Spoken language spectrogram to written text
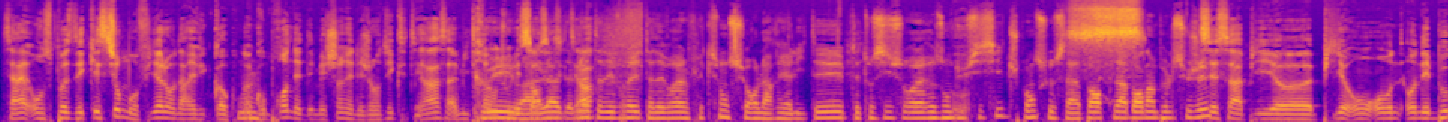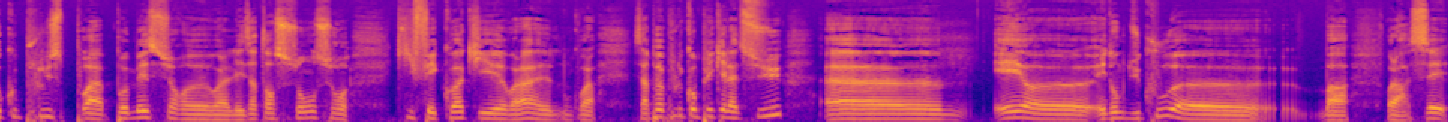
c'est- on se pose des questions, mais au final, on arrive à, Ouais. comprendre, il y a des méchants, il y a des gentils, etc. Ça a mis très Oui, dans tous les bah, sens, là, etc. là, t'as des vraies, t'as des vraies réflexions sur la réalité, peut-être aussi sur les raisons du suicide. Je pense que ça apporte, ça aborde un peu le sujet. C'est ça. Puis, euh, puis on, on, on est beaucoup plus paumé sur euh, voilà, les intentions, sur qui fait quoi, qui voilà. euh, Donc voilà, c'est un peu plus compliqué là-dessus. Euh, et, euh, et donc du coup, euh, bah voilà, c'est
